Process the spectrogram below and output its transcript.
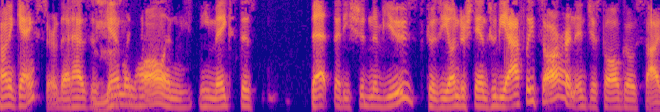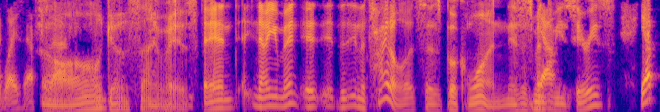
kind of gangster that has this mm-hmm. gambling hall and he makes this bet that he shouldn't have used because he understands who the athletes are and it just all goes sideways after that. All goes sideways. And now you meant it, it, in the title, it says book one. Is this meant yeah. to be a series? Yep.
